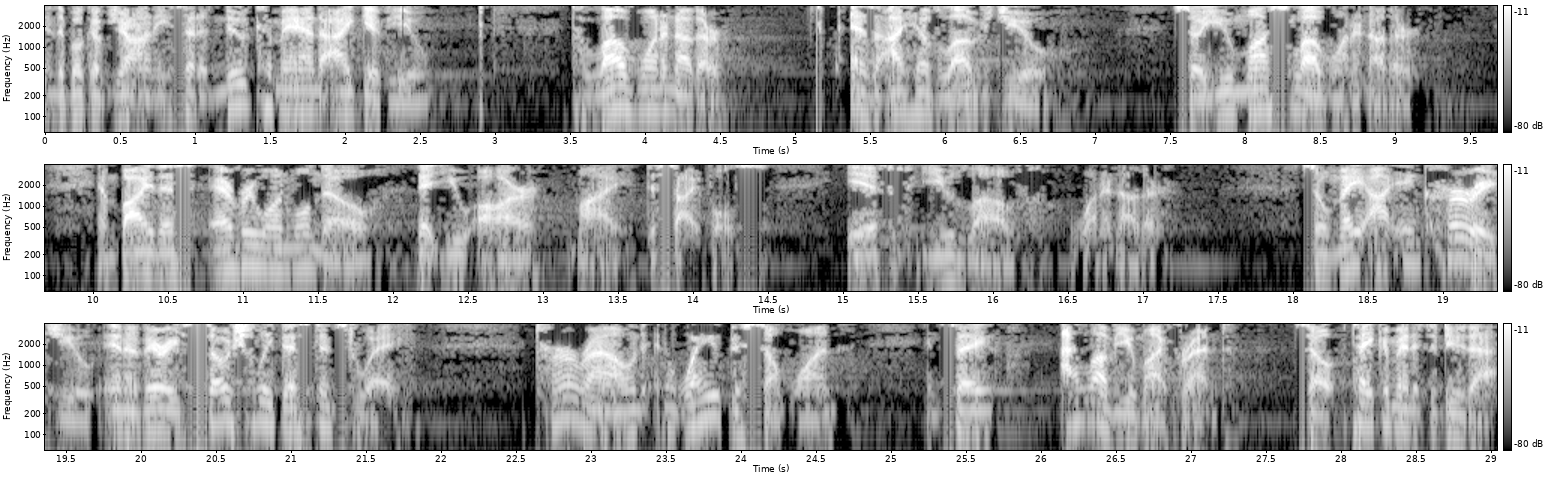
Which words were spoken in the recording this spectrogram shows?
in the book of John. He said, A new command I give you to love one another as I have loved you. So you must love one another. And by this, everyone will know that you are my disciples if you love one another. So may I encourage you in a very socially distanced way turn around and wave to someone and say, I love you, my friend. So take a minute to do that.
